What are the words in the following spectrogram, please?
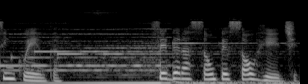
50. Federação Pessoal Rede.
